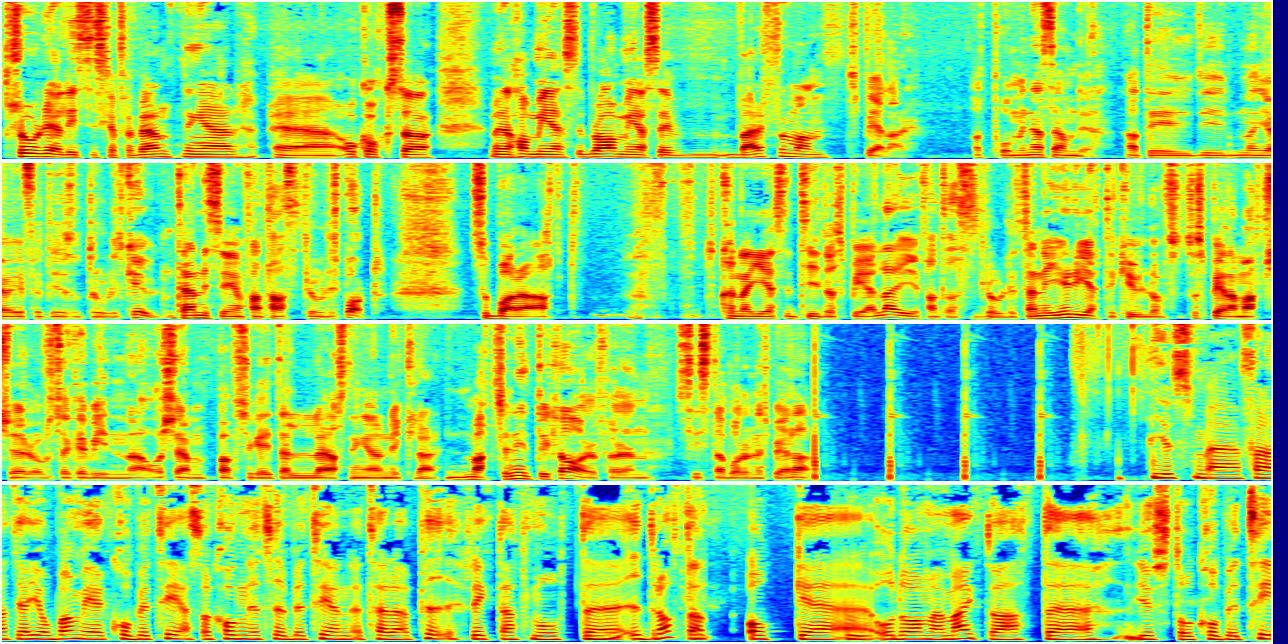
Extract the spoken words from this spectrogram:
tror realistiska förväntningar eh, och också men ha med sig, bra med sig varför man spelar att påminna sig om det. Att det, det, man gör ju för att det är så otroligt kul. Tennis är en fantastiskt rolig sport. Så bara att kunna ge sig tid att spela är ju fantastiskt roligt. Sen är det jättekul att spela matcher och försöka vinna och kämpa, försöka hitta lösningar och nycklar. Matchen är inte klar förrän sista bollen är spelad. Just med, för att jag jobbar med KBT, alltså kognitiv beteendeterapi riktat mot eh, mm. eh, idrotten. Och, eh, mm. och då har man märkt att eh, just då KBT,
